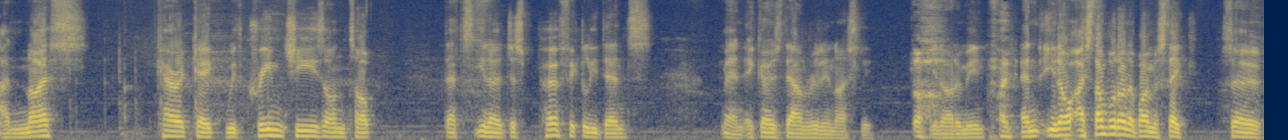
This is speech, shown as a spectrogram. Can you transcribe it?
a nice carrot cake with cream cheese on top, that's you know just perfectly dense, man, it goes down really nicely. You know what I mean? And you know, I stumbled on it by mistake. So,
